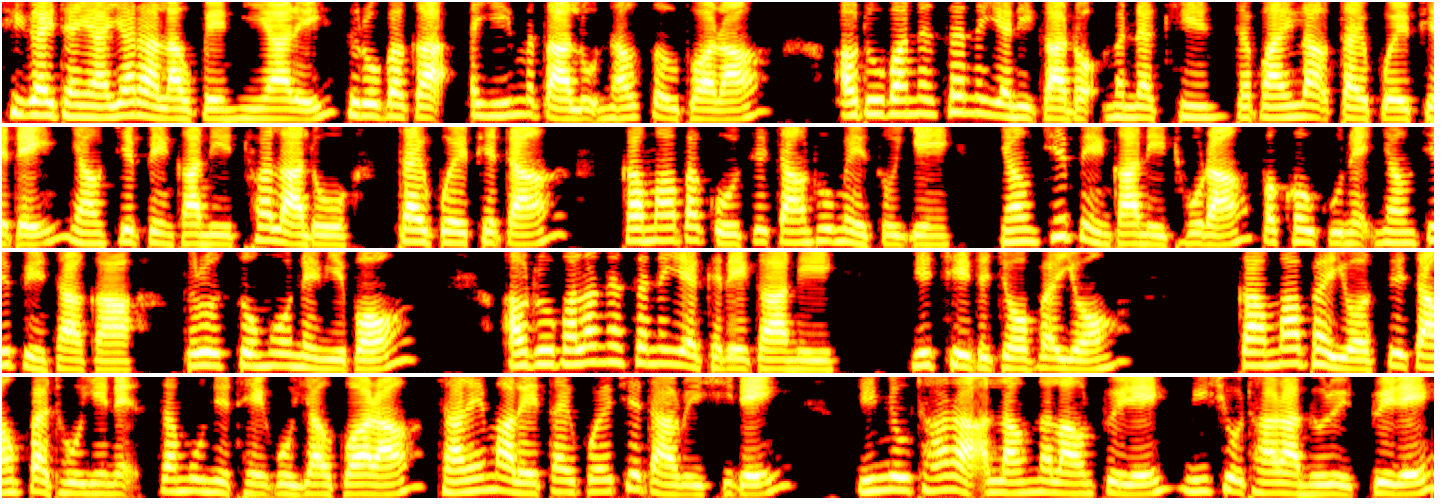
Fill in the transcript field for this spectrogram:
ထိခိုက်ဒဏ်ရာရတာလောက်ပဲမြင်ရတယ်သူတို့ဘက်ကအရေးမသာလို့နောက်ဆုတ်သွားတာအော်တိုဘာ22ရက်နေ့ကတော့မနက်ခင်းတပိုင်းလောက်တိုက်ပွဲဖြစ်တဲ့ညောင်ချစ်ပင်ကနေထွက်လာလို့တိုက်ပွဲဖြစ်တာကမဘက်ကိုစစ်ကြောင်းထိုးမယ်ဆိုရင်ညောင်ချစ်ပင်ကနေထိုးတာပခုတ်ကူနဲ့ညောင်ချစ်ပင်ကြကသူတို့စုံမှုနေမြေပေါ့အော်တိုဘာလ22ရက်ကလေးကနေမြစ်ချေတကြောဘက်ရောကာမဘက်ရောစစ်တောင်းပတ်ထိုးရင်းနဲ့စက်မှုနှစ်ထဲကိုရောက်သွားတာဂျားထဲမှာလည်းတိုက်ပွဲဖြစ်တာတွေရှိတယ်။မြေမြုပ်ထားတာအလောင်းနှလောင်းတွေ့တယ်။မိရှို့ထားတာမျိုးတွေတွေ့တယ်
